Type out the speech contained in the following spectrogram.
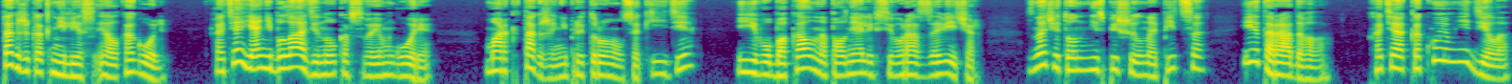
Так же, как не лез и алкоголь. Хотя я не была одинока в своем горе. Марк также не притронулся к еде, и его бокал наполняли всего раз за вечер. Значит, он не спешил напиться и это радовало. Хотя какое мне дело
